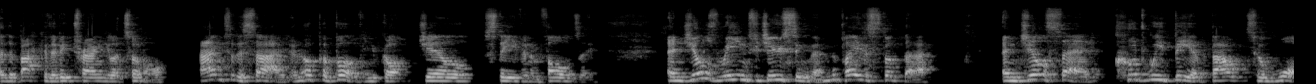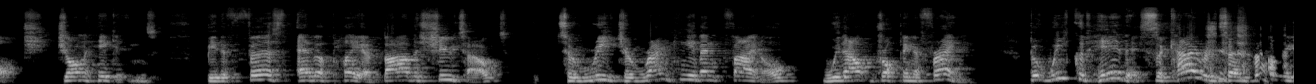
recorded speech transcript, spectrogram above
at the back of the big triangular tunnel. I'm to the side, and up above, you've got Jill, Stephen, and Folsey. And Jill's reintroducing them. The players stood there. And Jill said, Could we be about to watch John Higgins be the first ever player, bar the shootout, to reach a ranking event final without dropping a frame? But we could hear this. So Kyren turns around and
